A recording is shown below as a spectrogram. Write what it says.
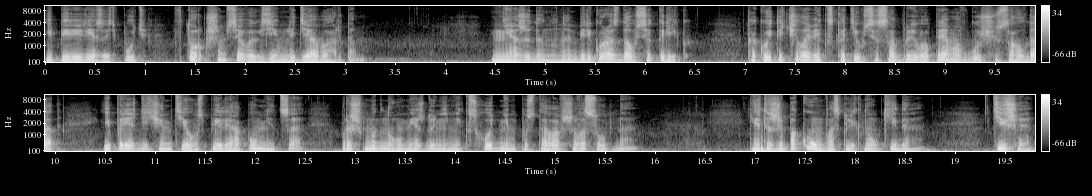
и перерезать путь вторгшимся в их земли диавардам. Неожиданно на берегу раздался крик. Какой-то человек скатился с обрыва прямо в гущу солдат и прежде чем те успели опомниться, прошмыгнул между ними к сходням пустовавшего судна. «Это же Бакум!» – воскликнул Кида. «Тише!»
